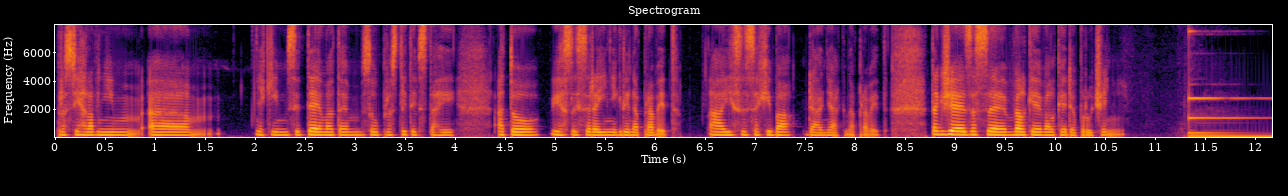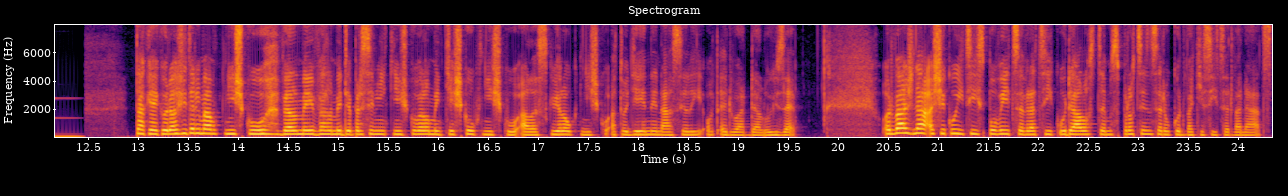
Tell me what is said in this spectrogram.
prostě hlavním um, jakýmsi tématem jsou prostě ty vztahy a to, jestli se dají někdy napravit a jestli se chyba dá nějak napravit. Takže zase velké, velké doporučení. Tak jako další tady mám knížku, velmi, velmi depresivní knížku, velmi těžkou knížku, ale skvělou knížku a to Dějiny násilí od Eduarda Luise. Odvážná a šikující zpověď se vrací k událostem z prosince roku 2012.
